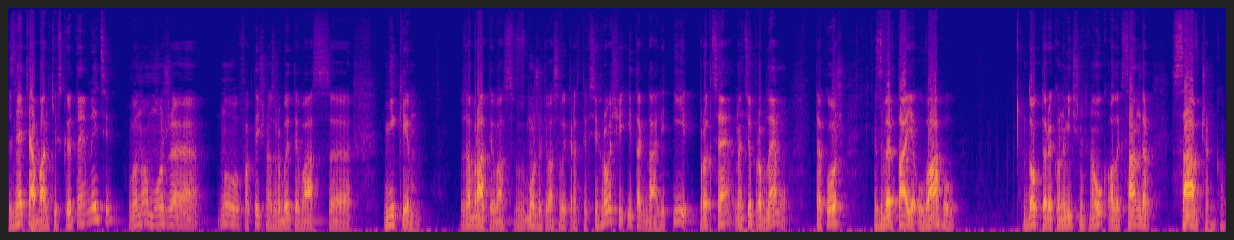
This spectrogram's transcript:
зняття банківської таємниці воно може ну, фактично зробити вас е, ніким забрати вас, можуть вас викрасти всі гроші і так далі. І про це на цю проблему також звертає увагу доктор економічних наук Олександр Савченко.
